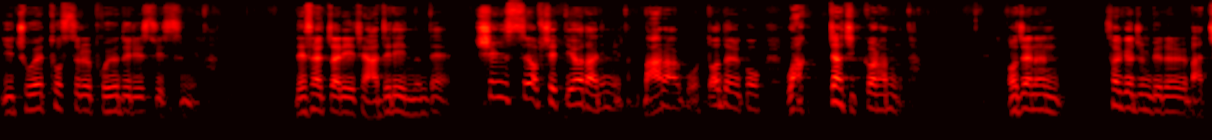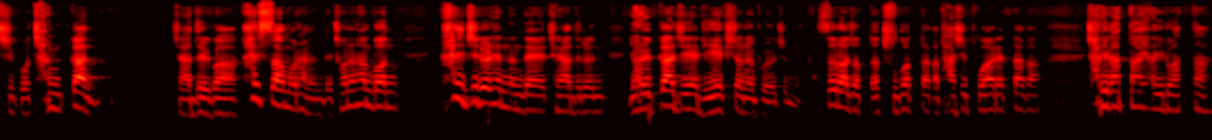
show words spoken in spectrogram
이 조에토스를 보여드릴 수 있습니다. 네 살짜리 제 아들이 있는데 쉴 새 없이 뛰어다닙니다. 말하고 떠들고 왁자지껄합니다. 어제는 설교 준비를 마치고 잠깐 제 아들과 칼싸움을 하는데 저는 한번 칼질을 했는데 제 아들은 열 가지의 리액션을 보여줍니다. 쓰러졌다, 죽었다가 다시 부활했다가 저리 갔다, 야 이리 왔다.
